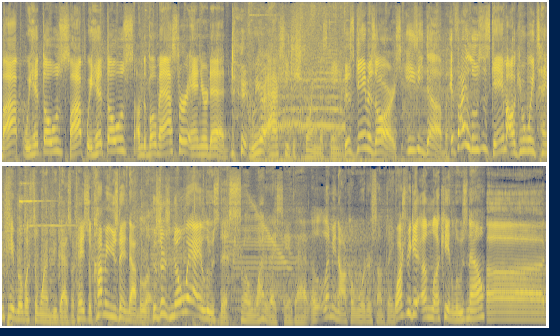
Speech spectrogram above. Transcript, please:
Bop, we hit those. Bop, we hit those. I'm the Bowmaster, and you're dead. we are actually destroying this game. This game is ours. Easy dub. If I lose this game, I'll give away 10k Robux to one of you guys, okay? So comment your username down below. Because there's no way I lose this. Bro, why did I say that? Let me knock on wood or something. Watch me get unlucky and lose now. Uh,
